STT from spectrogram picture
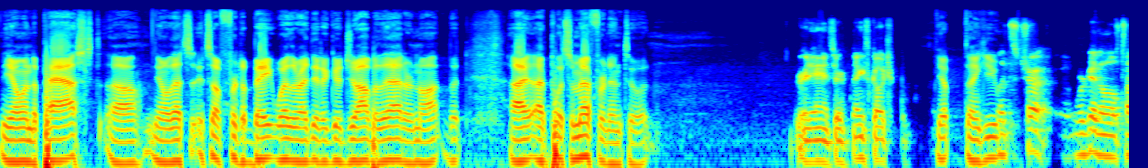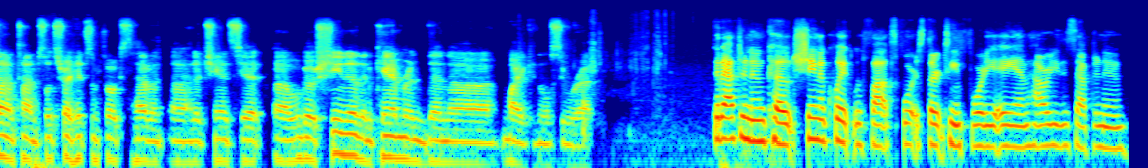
you know, in the past. Uh, you know, that's it's up for debate whether I did a good job of that or not. But I, I put some effort into it. Great answer. Thanks, Coach. Yep. Thank you. Let's try. We're getting a little time time, so let's try to hit some folks that haven't uh, had a chance yet. Uh, we'll go Sheena, then Cameron, then uh, Mike, and we'll see where we're at. Good afternoon, Coach. Sheena Quick with Fox Sports 1340 AM. How are you this afternoon?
